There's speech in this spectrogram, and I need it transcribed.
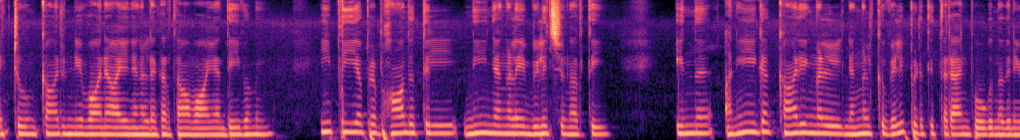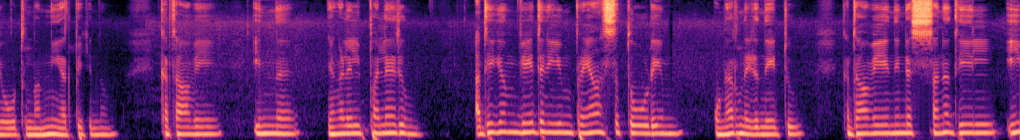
ഏറ്റവും കാരുണ്യവാനായ ഞങ്ങളുടെ കർത്താവായ ദൈവമേ ഈ പ്രിയ പ്രഭാതത്തിൽ നീ ഞങ്ങളെ വിളിച്ചുണർത്തി ഇന്ന് അനേക കാര്യങ്ങൾ ഞങ്ങൾക്ക് വെളിപ്പെടുത്തി തരാൻ പോകുന്നതിനെ ഓർത്ത് നന്ദി അർപ്പിക്കുന്നു. കർത്താവെ ഇന്ന് ഞങ്ങളിൽ പലരും അധികം വേദനയും പ്രയാസത്തോടെയും ഉണർന്നെഴുന്നേറ്റു. കർത്താവെ നിന്റെ സന്നദ്ധിയിൽ ഈ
